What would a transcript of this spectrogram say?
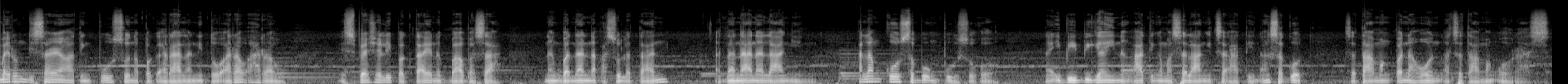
mayroong desire ang ating puso na pag-aralan nito araw-araw, especially pag tayo nagbabasa ng banal na kasulatan at nananalangin, alam ko sa buong puso ko na ibibigay ng ating Ama sa sa atin ang sagot sa tamang panahon at sa tamang oras.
